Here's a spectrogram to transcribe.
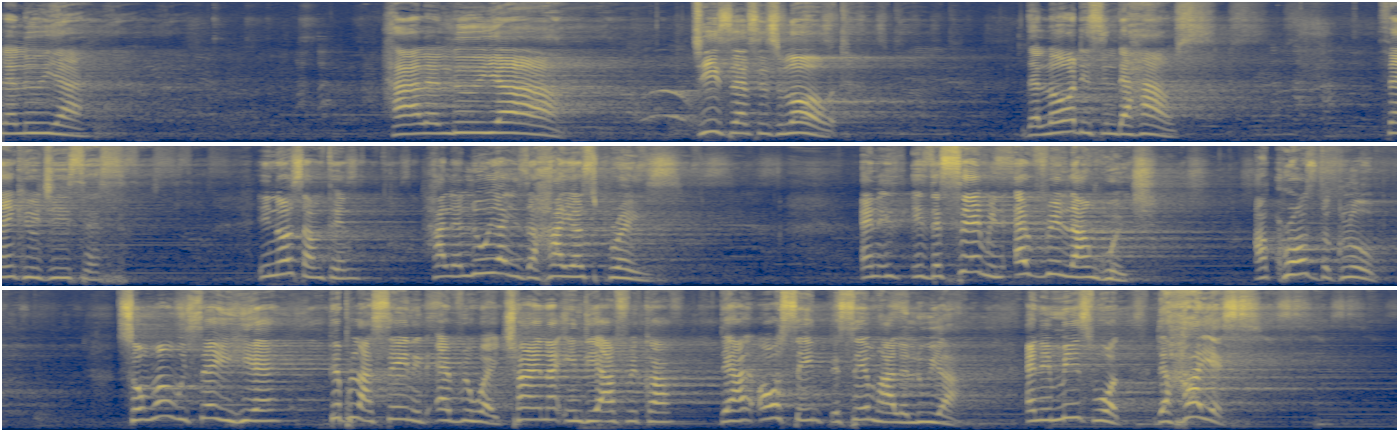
Hallelujah. Hallelujah. Jesus is Lord. The Lord is in the house. Thank you, Jesus. You know something? Hallelujah is the highest praise. And it's the same in every language across the globe. So when we say it here, people are saying it everywhere China, India, Africa. They are all saying the same hallelujah. And it means what? The highest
